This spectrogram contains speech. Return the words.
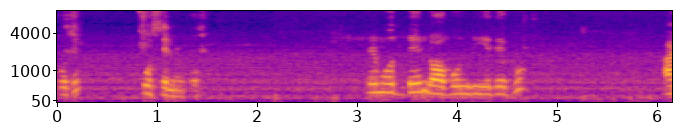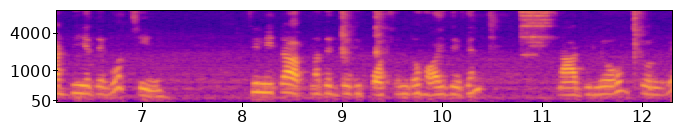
করে কষে নেব। এর মধ্যে লবণ দিয়ে দেব আর দিয়ে দেব চিনি। চিনিটা আপনাদের যদি পছন্দ হয় দেবেন, না দিলেও চলবে।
